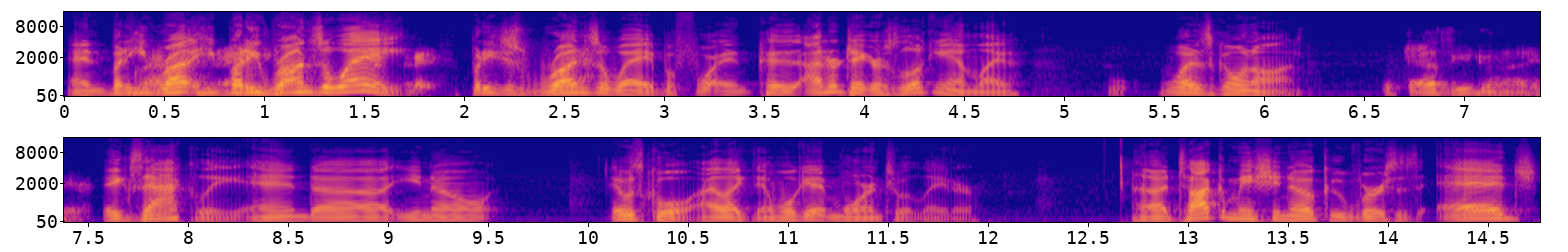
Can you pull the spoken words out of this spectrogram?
And but he run. He, but he runs away. But he just runs away before because Undertaker's looking at him like, what is going on? what the F are you doing out here Exactly. And uh, you know, it was cool. I liked it. And we'll get more into it later. Uh, Taka Michinoku versus Edge.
